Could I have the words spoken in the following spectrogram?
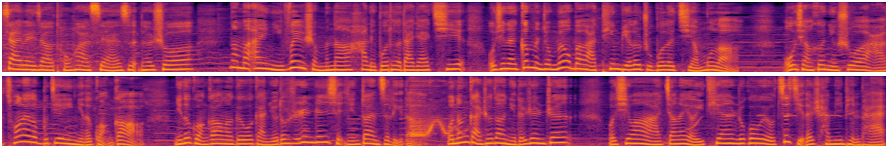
下一位叫童话 CS，他说：“那么爱你为什么呢？哈利波特大家期，我现在根本就没有办法听别的主播的节目了。我想和你说啊，从来都不介意你的广告，你的广告呢给我感觉都是认真写进段子里的，我能感受到你的认真。我希望啊，将来有一天如果我有自己的产品品牌，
